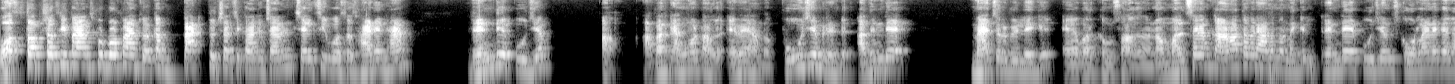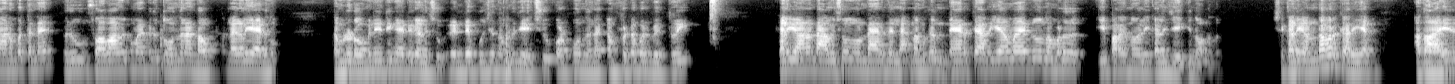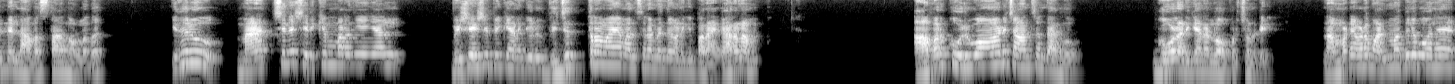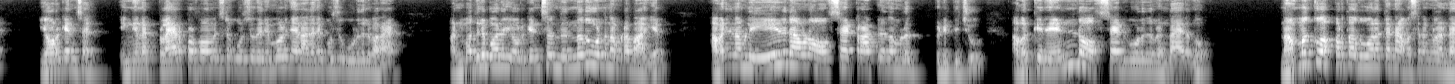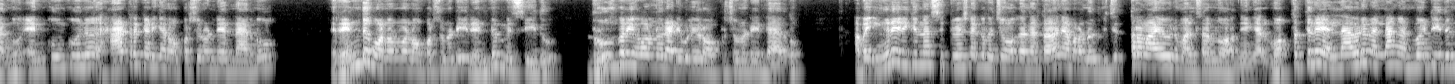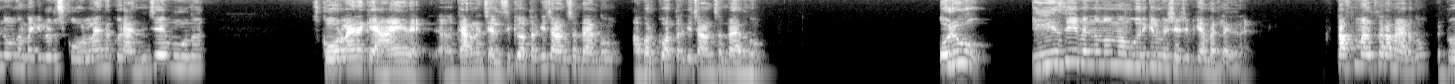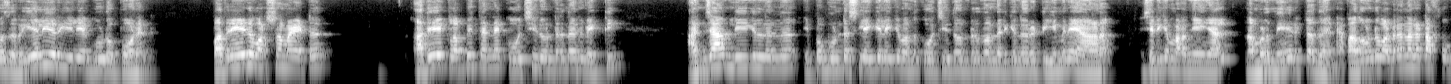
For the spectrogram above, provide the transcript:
What's Chelsea fans football fans welcome back to Chelsea കാരൻ channel Chelsea versus versus Ham രണ്ട് പൂജ്യം. ആ അവരുടെ അങ്ങോട്ടാണല്ലോ. എവയാണല്ലോ പൂജ്യം രണ്ട്. അതിന്റെ മാച്ച് റിവ്യൂയിലേക്ക് ഏവർക്കും സ്വാഗതം. മത്സരം കാണാത്തവരാണെന്നുണ്ടെങ്കിൽ രണ്ട് പൂജ്യം സ്കോർ ലൈനൊക്കെ കാണുമ്പോൾ തന്നെ ഒരു സ്വാഭാവികമായിട്ടൊരു തോന്നലുണ്ടാവും. നല്ല കളിയായിരുന്നു. നമ്മൾ ഡോമിനേറ്റിംഗ് ആയിട്ട് കളിച്ചു. രണ്ട് പൂജ്യം നമ്മൾ ജയിച്ചു. കുഴപ്പമൊന്നുമില്ല. കംഫർട്ടബിൾ വിക്ടറി കളി കാണേണ്ട ആവശ്യമൊന്നും ഉണ്ടായിരുന്നില്ല. നമുക്ക് നേരത്തെ അറിയാമായിരുന്നു നമ്മൾ ഈ പറയുന്ന പോലെ കളി ജയിക്കുന്നുള്ളത്. പക്ഷെ കളി കണ്ടവർക്കറിയാം. അതായിരുന്നില്ല അവസ്ഥ എന്നുള്ളത്. ഇതൊരു മാച്ചിനെ ശരിക്കും പറഞ്ഞു കഴിഞ്ഞാൽ വിശേഷിപ്പിക്കുകയാണെങ്കിൽ ഒരു വിചിത്രമായ മത്സരം എന്ന് വേണമെങ്കിൽ പറയാം. കാരണം അവർക്ക് ഒരുപാട് ചാൻസ് ഉണ്ടായിരുന്നു ഗോൾ അടിക്കാനുള്ള ഓപ്പർച്യൂണിറ്റി നമ്മുടെ ഇവിടെ മൺമതിൽ പോലെ യോർഗൻസൺ ഇങ്ങനെ പ്ലെയർ പെർഫോമൻസിനെ കുറിച്ച് വരുമ്പോൾ ഞാൻ അതിനെക്കുറിച്ച് കൂടുതൽ പറയാം. മൺമതിൽ പോലെ യോർഗൻസൺ നിന്നതുകൊണ്ട് നമ്മുടെ ഭാഗ്യം. അവരെ നമ്മൾ ഏഴ് തവണ ഓഫ് സൈഡ് ട്രാപ്പിൽ നമ്മൾ പിടിപ്പിച്ചു. അവർക്ക് രണ്ട് ഓഫ് സൈഡ് ഗോളുകൾ ഉണ്ടായിരുന്നു. നമുക്കും അപ്പുറത്ത് അതുപോലെ തന്നെ അവസരങ്ങൾ ഉണ്ടായിരുന്നു എൻകുങ്കുവിന് ഹാട്രിക് അടിക്കാൻ ഓപ്പർച്യൂണിറ്റി ഉണ്ടായിരുന്നു. രണ്ട് വൺ ഓൺ വൺ ഓപ്പർച്യൂണിറ്റി രണ്ടും മിസ് ചെയ്തു. ഡ്രൂസ്ബറി ഹോളിന് ഒരു അടിപൊളി ഒരു ഓപ്പർച്യൂണിറ്റി ഉണ്ടായിരുന്നു. അപ്പൊ ഇങ്ങനെ ഇരിക്കുന്ന സിറ്റുവേഷൻ ഒക്കെ വെച്ച് നോക്കാൻ നേരത്താണ് ഞാൻ പറഞ്ഞു ഒരു വിചിത്രമായ ഒരു മത്സരം എന്ന് പറഞ്ഞു കഴിഞ്ഞാൽ. മൊത്തത്തിൽ എല്ലാവരും എല്ലാം കൺവേർട്ട് ചെയ്തിരുന്നു എന്നുണ്ടെങ്കിൽ ഒരു സ്കോർ ലൈൻ ഒക്കെ ഒരു അഞ്ചേ മൂന്ന് സ്കോർ ലൈൻ ഒക്കെ ആയനെ. കാരണം ചെൽസിക്കും അത്രയ്ക്ക് ചാൻസ് ഉണ്ടായിരുന്നു. അവർക്കും അത്രയ്ക്ക് ചാൻസ് ഉണ്ടായിരുന്നു. ഒരു ഈസി വെന്നൊന്നും നമുക്ക് ഒരിക്കലും വിശേഷിപ്പിക്കാൻ പറ്റില്ല ഇതിനെ. Tough മത്സരമായിരുന്നു. It was really really a good opponent പതിനേഴ് വർഷമായിട്ട് അതേ ക്ലബിൽ തന്നെ കോച്ച് ചെയ്തുകൊണ്ടിരുന്ന ഒരു വ്യക്തി. അഞ്ചാം ലീഗിൽ നിന്ന് ഇപ്പൊ ബുണ്ടസ് ലീഗിലേക്ക് വന്ന് കോച്ച് ചെയ്തുകൊണ്ടിരുന്നിരിക്കുന്ന ഒരു ടീമിനെയാണ് ശരിക്കും പറഞ്ഞു കഴിഞ്ഞാൽ നമ്മൾ നേരിട്ടത് തന്നെ. അപ്പൊ അതുകൊണ്ട് വളരെ നല്ല ടഫ്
